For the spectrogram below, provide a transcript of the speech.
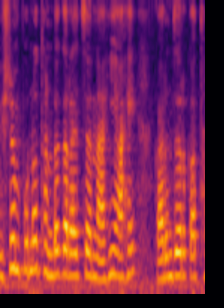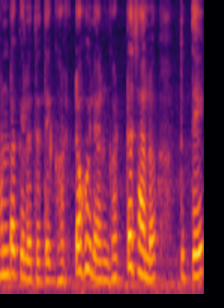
मिश्रण पूर्ण थंड करायचं नाही आहे. कारण जर का थंड केलं तर ते घट्ट होईल आणि घट्ट झालं तर ते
